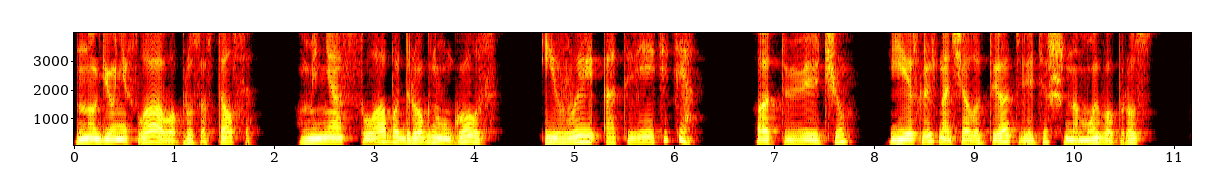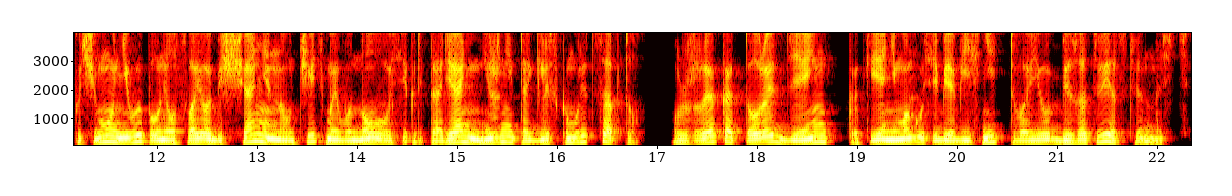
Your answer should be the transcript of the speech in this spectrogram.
Ноги унесла, а вопрос остался. У меня слабо дрогнул голос. «И вы ответите?» «Отвечу, если сначала ты ответишь на мой вопрос». Почему не выполнил свое обещание научить моего нового секретаря нижнетагильскому рецепту? Уже который день, как я не могу себе объяснить твою безответственность.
